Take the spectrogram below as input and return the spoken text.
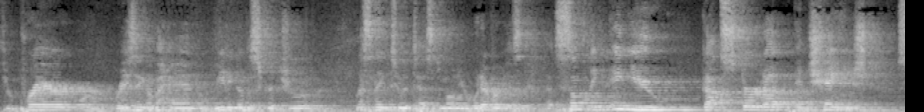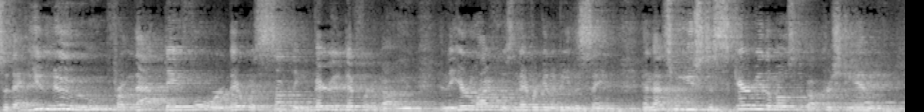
through prayer or raising of a hand or reading of a scripture or listening to a testimony or whatever it is, that something in you got stirred up and changed so that you knew from that day forward there was something very different about you and that your life was never going to be the same. And that's what used to scare me the most about Christianity,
